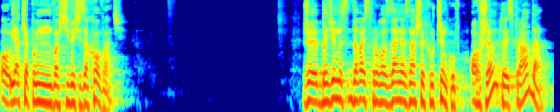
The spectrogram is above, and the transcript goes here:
o, jak ja powinienem właściwie się zachować. Że będziemy dawać sprawozdania z naszych uczynków. Owszem, to jest prawda.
